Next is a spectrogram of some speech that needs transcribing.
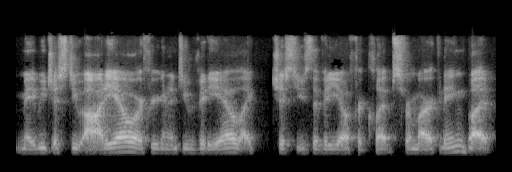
maybe just do audio, or if you're going to do video, like just use the video for clips for marketing. But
